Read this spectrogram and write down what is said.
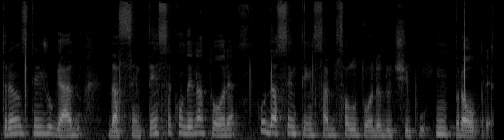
trânsito em julgado da sentença condenatória ou da sentença absolutória do tipo imprópria.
